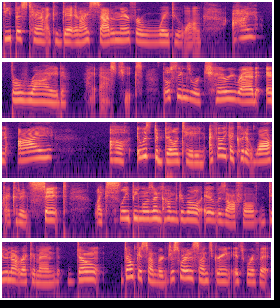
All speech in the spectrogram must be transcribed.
deepest tan I could get, and I sat in there for way too long. I fried my ass cheeks. Those things were cherry red, and I, oh, it was debilitating. I felt like I couldn't walk, I couldn't sit, like sleeping was uncomfortable. It was awful. Do not recommend. Don't don't get sunburned. Just wear the sunscreen. It's worth it.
